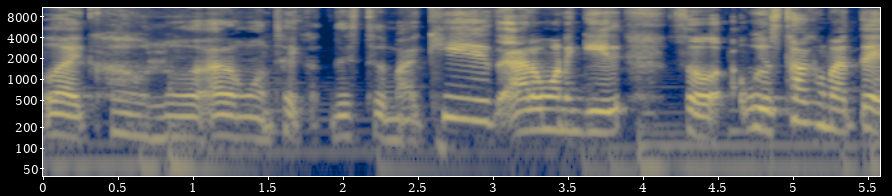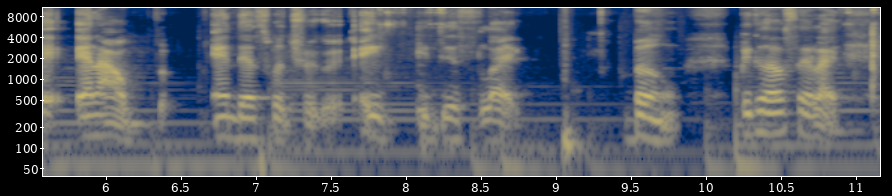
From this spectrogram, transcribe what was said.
like oh lord i don't want to take this to my kids. I don't want to get it. So we was talking about that and i and that's what triggered. It, it just like boom. Because i was saying like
